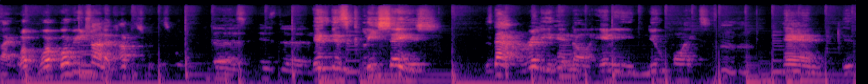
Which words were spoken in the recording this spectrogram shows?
Like what what, what were you trying to accomplish with? The is the It's, it's cliche-ish. It's not really hitting on any new points, Mhm. and it's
